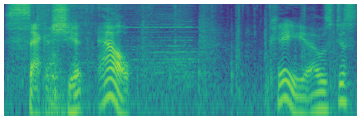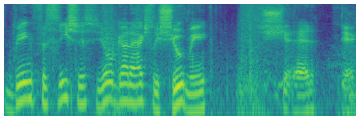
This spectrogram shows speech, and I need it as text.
Sack of shit. Ow. Okay, I was just being facetious. You don't gotta actually shoot me, Shithead. dick.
